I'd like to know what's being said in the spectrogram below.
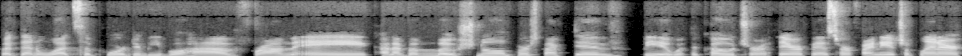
But then what support do people have from a kind of emotional perspective, be it with a coach or a therapist or a financial planner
